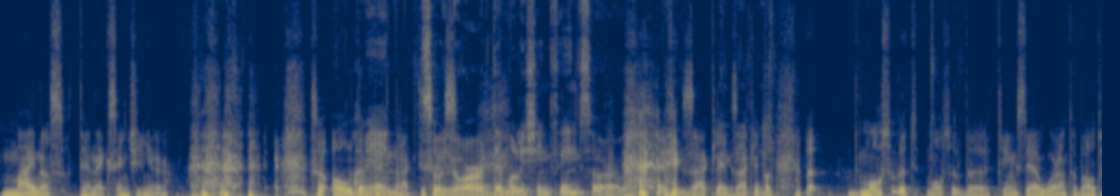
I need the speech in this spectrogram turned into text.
minus 10x engineer so all the I bad mean, practices so you are demolishing things, or exactly, exactly. But uh, most of the most of the things there weren't about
